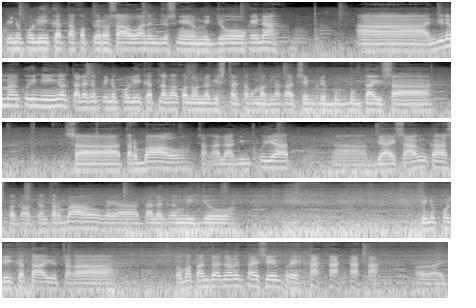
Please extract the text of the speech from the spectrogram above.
pinupulikat ako, pero sa awa ng Diyos ngayon, medyo okay na. Ah, hindi naman ako hinihingal, talagang pinupulikat lang ako nung nag-start ako maglakad. Siyempre, bugbog tayo sa sa trabaho, saka laging puyat, na biyahe sa angkas, pag out ng trabaho, kaya talagang medyo pinupulikat tayo, tsaka tumatanda na rin tayo siyempre. Alright.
